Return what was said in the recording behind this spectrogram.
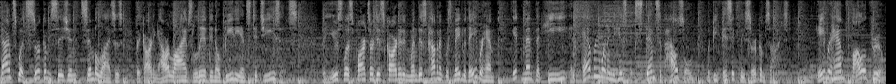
That's what circumcision symbolizes regarding our lives lived in obedience to Jesus. The useless parts are discarded, and when this covenant was made with Abraham, it meant that he and everyone in his extensive household would be physically circumcised. Abraham followed through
